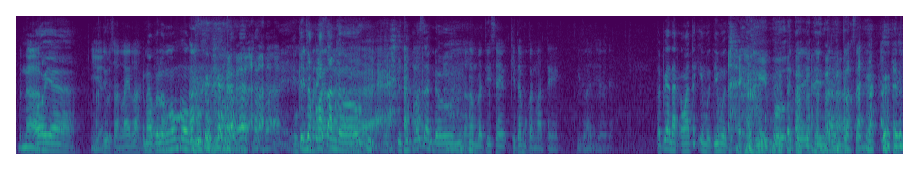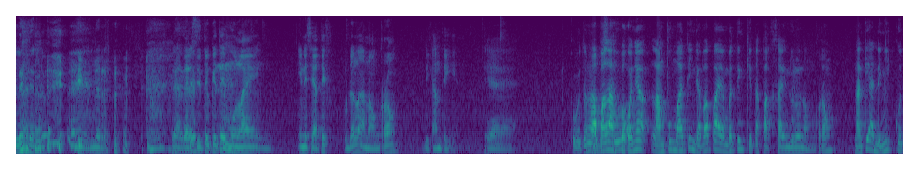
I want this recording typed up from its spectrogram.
Benar. Oh iya. Iya. jurusan lain lah Kenapa lo ngomong? Mungkin Keceplosan dong. Keceplosan dong. Kan berarti saya kita bukan matek gitu aja udah Tapi anak matek imut-imut. Ibu-ibu. itu itu intern jokes aja tadi lu dan lu Iya bener. Nah, Dari terus? situ kita mulai inisiatif, udahlah nongkrong di kantin. ya Kebetulan apa lah itu- pokoknya lampu mati nggak apa-apa yang penting kita paksain dulu nongkrong nanti ada yang ngikut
